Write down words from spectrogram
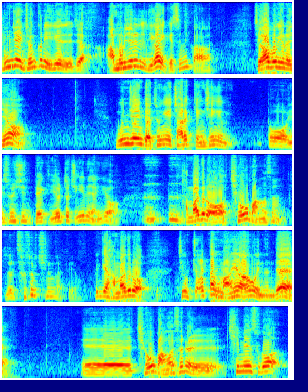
문재인 정권이 이게 이제 아무리 질 리가 있겠습니까? 제가 보기에는요, 문재인 대통령의 자력 갱생이 또 이순신 백 열도치 이런 이야기요. 한마디로 최후 방어선 늘 스스로 치는 것 같아요. 그러니까 한마디로 지금 쫄딱 망해가고 있는데 에, 최후 방어선을 치면서도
